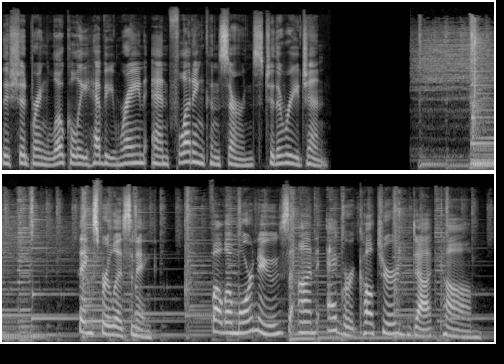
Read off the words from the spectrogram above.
This should bring locally heavy rain and flooding concerns to the region. Thanks for listening. Follow more news on agriculture.com.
